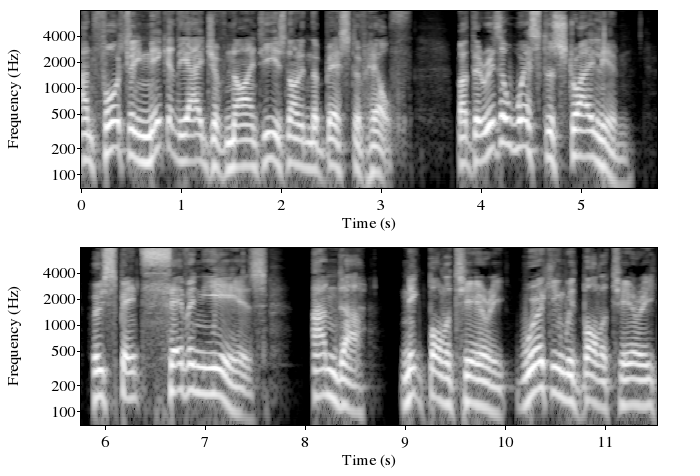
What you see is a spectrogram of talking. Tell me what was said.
Unfortunately, Nick, at the age of 90, is not in the best of health. But there is a West Australian who spent seven years under Nick Bollettieri, working with Bollettieri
